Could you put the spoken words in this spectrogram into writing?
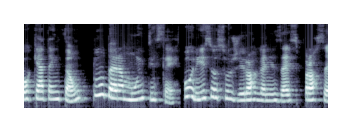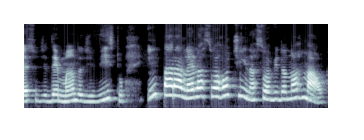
porque até então tudo era muito incerto. Por isso eu sugiro organizar esse processo de demanda de visto em paralelo à sua rotina, à sua vida normal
